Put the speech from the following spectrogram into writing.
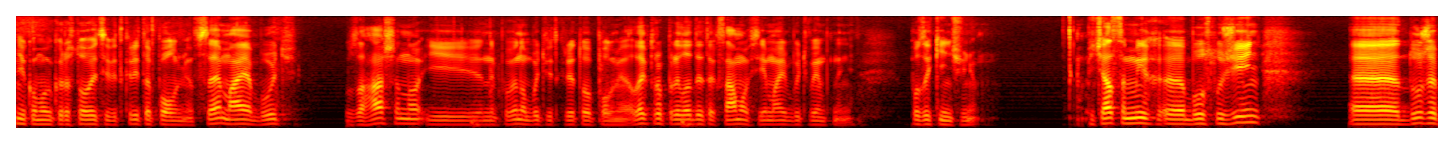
в якому використовується відкрите полум'я. Все має бути загашено і не повинно бути відкритого полум'я. Електроприлади так само всі мають бути вимкнені по закінченню. Під час самих е, богослужінь е, дуже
